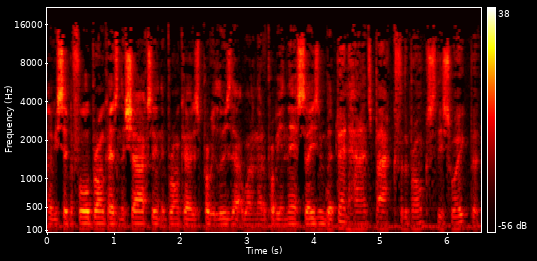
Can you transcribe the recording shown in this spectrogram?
Like we said before, Broncos and the Sharks. I think the Broncos probably lose that one. And that'll probably end their season. But Ben Hannant's back for the Bronx this week, but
